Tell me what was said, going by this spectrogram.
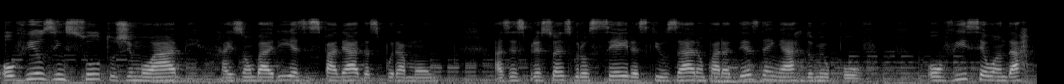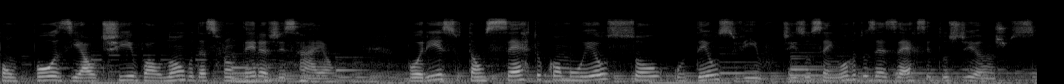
Ouvi os insultos de Moabe, as zombarias espalhadas por Amon, as expressões grosseiras que usaram para desdenhar do meu povo. Ouvi seu andar pomposo e altivo ao longo das fronteiras de Israel. Por isso, tão certo como eu sou o Deus vivo, diz o Senhor dos exércitos de anjos,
